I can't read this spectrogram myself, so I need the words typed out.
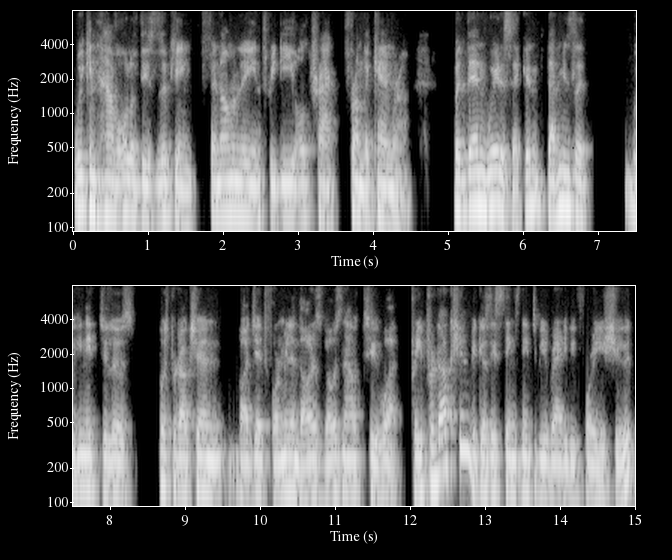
We can have all of these looking phenomenally in 3D, all tracked from the camera. But then wait a second, that means that we need to lose post production budget, $4 million, goes now to what? Pre production because these things need to be ready before you shoot.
